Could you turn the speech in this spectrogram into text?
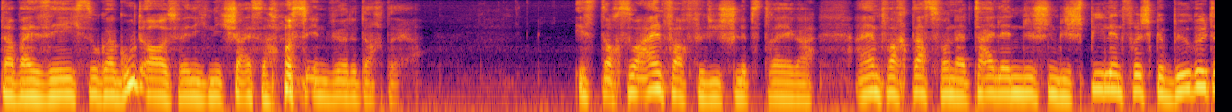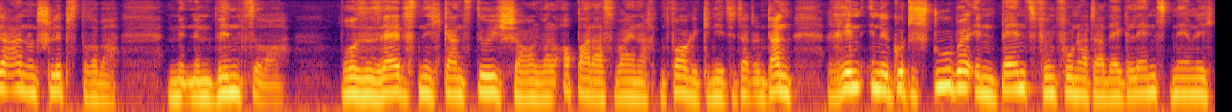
Dabei sehe ich sogar gut aus, wenn ich nicht scheiße aussehen würde, dachte er. Ist doch so einfach für die Schlipsträger. Einfach das von der thailändischen Gespielin frisch gebügelte an und Schlips drüber. Mit nem Windsor wo sie selbst nicht ganz durchschauen, weil Opa das Weihnachten vorgeknetet hat und dann rin in eine gute Stube in Benz 500er, der glänzt nämlich,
